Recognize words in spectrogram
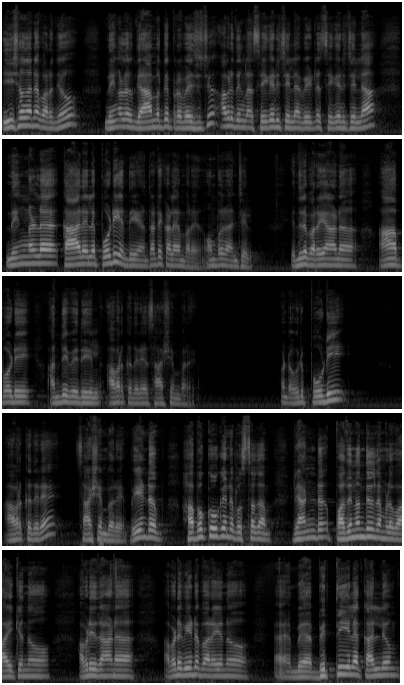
ഈശോ തന്നെ പറഞ്ഞു നിങ്ങൾ ഗ്രാമത്തിൽ പ്രവേശിച്ച് അവർ നിങ്ങളെ സ്വീകരിച്ചില്ല വീട്ടിൽ സ്വീകരിച്ചില്ല. നിങ്ങളുടെ കാലിലെ പൊടി എന്ത് ചെയ്യണം? തട്ടിക്കളയാൻ പറയുന്നു ഒമ്പത് അഞ്ചിൽ. എന്നിട്ട് പറയാണ് ആ പൊടി അന്ത്യവിധിയിൽ അവർക്കെതിരെ സാക്ഷ്യം പറയും. ഉണ്ട് ഒരു പൊടി അവർക്കെതിരെ സാക്ഷ്യം പറയും. വീണ്ടും ഹബക്കൂക്കിന്റെ പുസ്തകം രണ്ട് പതിനൊന്നിൽ നമ്മൾ വായിക്കുന്നു. അവിടെ ഇതാണ് അവിടെ വീണ്ടും പറയുന്നു ഭിത്തിയിലെ കല്ലും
